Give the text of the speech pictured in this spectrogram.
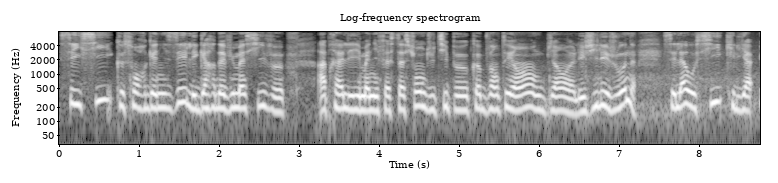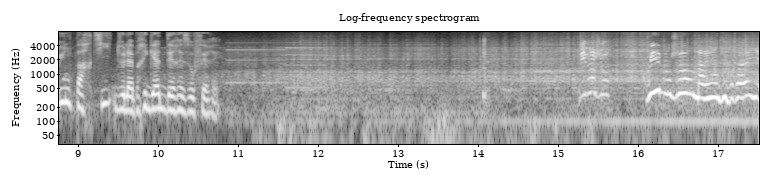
C'est ici que sont organisées les gardes à vue massives euh, après les manifestations du type euh, COP21 ou bien euh, les Gilets jaunes. C'est là aussi qu'il y a une partie de la brigade des réseaux ferrés. Oui, bonjour. Oui, bonjour, Marion Dubreuil,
